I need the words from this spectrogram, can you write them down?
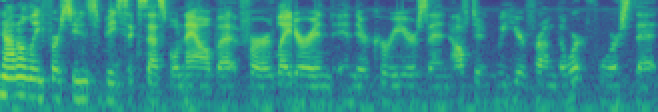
not only for students to be successful now, but for later in, in their careers. And often we hear from the workforce that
